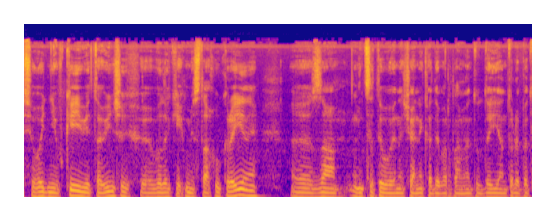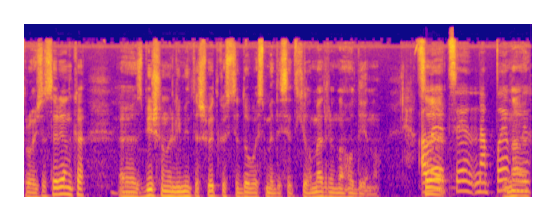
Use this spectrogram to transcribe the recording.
сьогодні в Києві та в інших е, великих містах України е, за ініціативою начальника департаменту ДАІ Анатолія Петровича Сиренка е, збільшено ліміти швидкості до 80 км на годину. Але це на на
